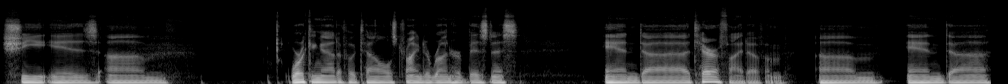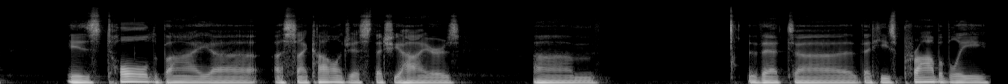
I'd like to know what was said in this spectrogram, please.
she is um, working out of hotels, trying to run her business, and uh, terrified of him. Um, and uh, is told by uh, a psychologist that she hires um, that uh, that he's probably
